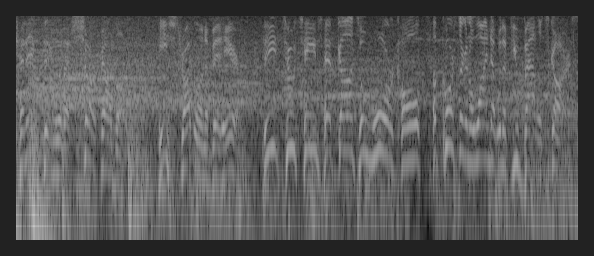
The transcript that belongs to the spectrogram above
Connecting with a sharp elbow. He's struggling a bit here. These two teams have gone to war, Cole. Of course they're going to wind up with a few battle scars.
